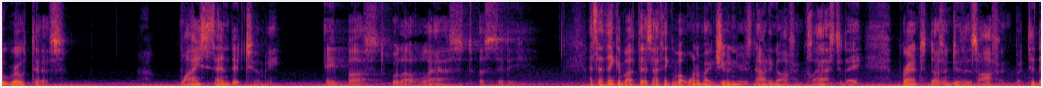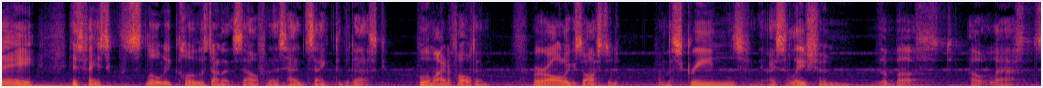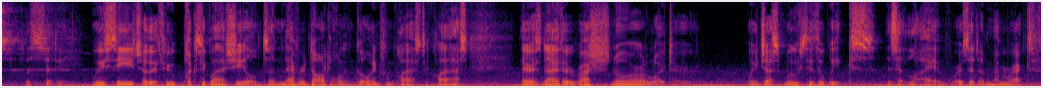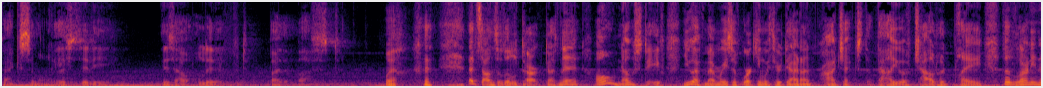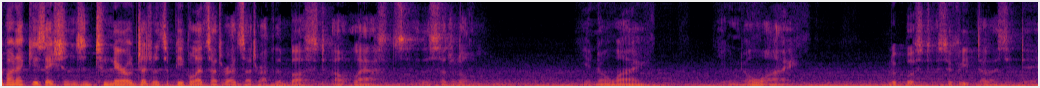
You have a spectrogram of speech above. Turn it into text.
Who wrote this? Why send it to me? A bust will outlast a city. As I think about this, I think about one of my juniors nodding off in class today. Brent doesn't do this often, but today his face slowly closed on itself and his head sank to the desk. Who am I to fault him? We're all exhausted from the screens, from the isolation. The bust outlasts the city. We see each other through plexiglass shields and never dawdle in going from class to class. There is neither rush nor loiter. We just move through the weeks. Is it live or is it a Memorex facsimile? The city is outlived by the bust. Well, that sounds a little dark, doesn't it? Oh, no, Steve. You have memories of working with your dad on projects, the value of childhood play, the learning about accusations and too narrow judgments of people, etc., etc. The bust outlasts the citadel. You know why? You know why. Le buste se à la cité.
